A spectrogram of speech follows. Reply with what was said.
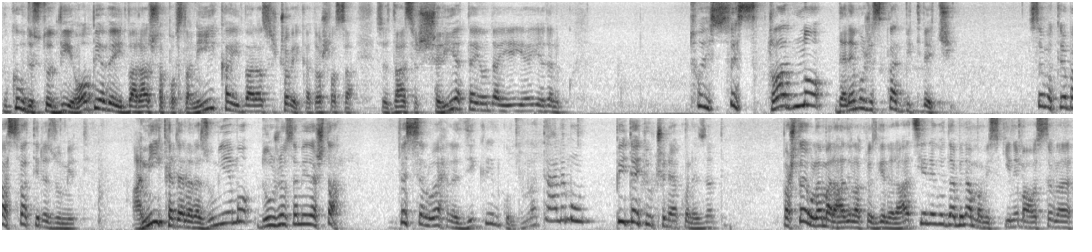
Kako da su to dvije objave i dva različita poslanika i dva različita čovjeka došla sa, sa 20 šarijata i onda je, je jedan... To je sve skladno da ne može sklad biti veći. Samo treba svati razumjeti. A mi kada ne razumijemo, dužno sam je da šta? Feselu ehle zikrin kuntum la ta'lamun. Pitajte učene ako ne znate. Pa što je ulema radila kroz generacije, nego da bi nama miskinima ostavila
